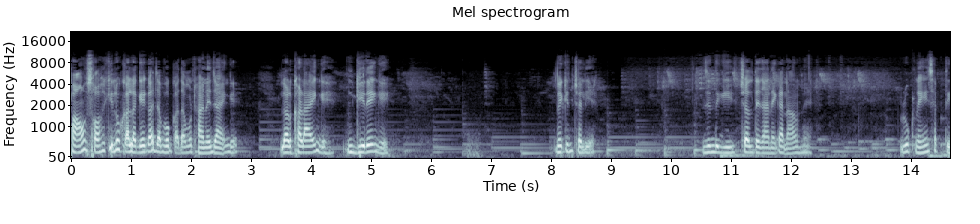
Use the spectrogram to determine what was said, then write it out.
पाँव सौ किलो का लगेगा जब वो कदम उठाने जाएँगे। लड़खड़ाएँगे, गिरेंगे। लेकिन चलिए। ज़िंदगी चलते जाने का नाम है। रुक नहीं सकती।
